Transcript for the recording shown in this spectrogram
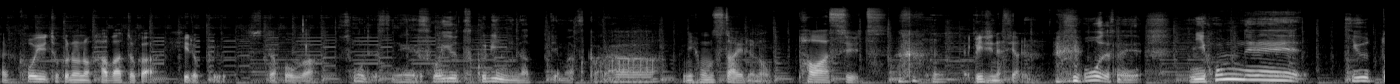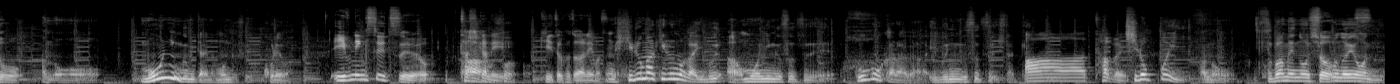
なんかこういうところの幅とか広くした方がそうですね。そういう作りになってますから。日本スタイルのパワースーツ。ビジネスやる。そうですね。日本で言うとあのモーニングみたいなもんですよこれは。イーブニングスーツを確かに聞いたことありますもう昼間着るのがイブあモーニングスーツで午後からがイブニングスーツでしたっけ？ああ多分。白っぽいあのツバメの尻尾のように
